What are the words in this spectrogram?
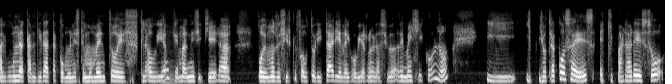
alguna candidata como en este momento es Claudia, que más ni siquiera podemos decir que fue autoritaria en el gobierno de la Ciudad de México, ¿no? Y, y otra cosa es equiparar eso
